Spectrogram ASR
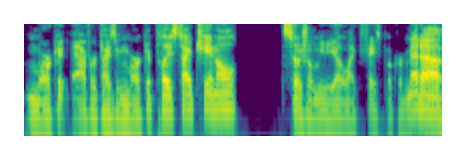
market advertising marketplace type channel, social media like Facebook or Meta,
